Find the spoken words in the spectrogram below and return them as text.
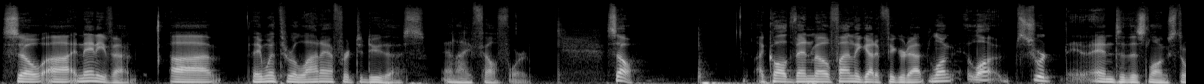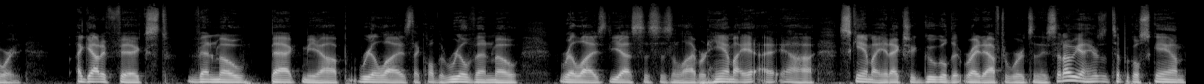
So, uh, in any event, uh, they went through a lot of effort to do this, and I fell for it. So, I called Venmo, finally got it figured out. Long, long, short end to this long story. I got it fixed. Venmo backed me up. Realized I called the real Venmo realized, yes, this is an elaborate ham. I, uh, scam. I had actually Googled it right afterwards, and they said, oh yeah, here's a typical scam,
